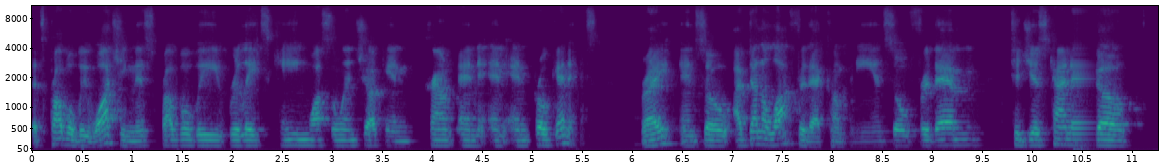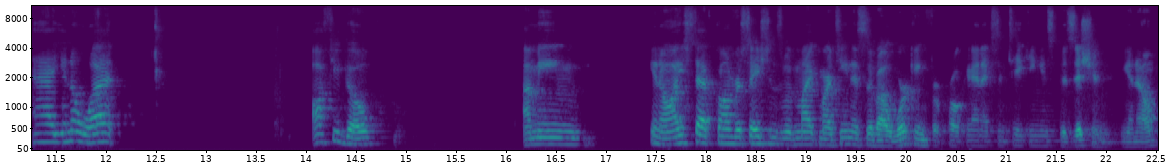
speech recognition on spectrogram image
that's probably watching this probably relates Kane, Waselenchuk and Crown and, and, and ProKennex, right? And so I've done a lot for that company. And so for them to just kind of go, ah, you know what? Off you go. I mean, you know, I used to have conversations with Mike Martinez about working for ProKennex and taking his position, you know.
